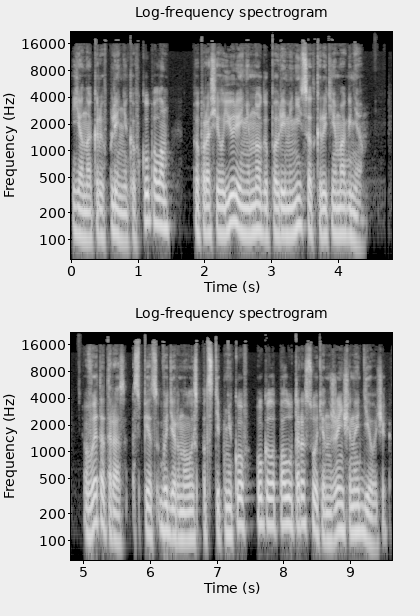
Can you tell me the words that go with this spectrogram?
я, накрыв пленников куполом, попросил Юрия немного повременить с открытием огня. В этот раз спец выдернул из-под степняков около полутора сотен женщин и девочек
